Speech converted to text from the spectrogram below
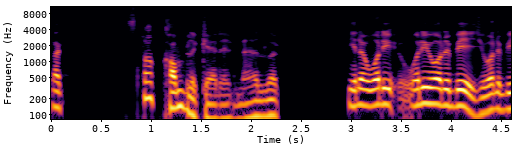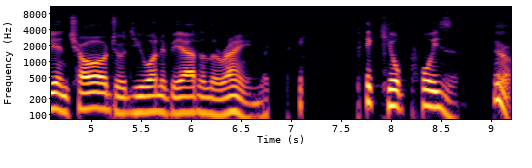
Like it's not complicated, man. Look, you know, what do you what do you want to be? Do you want to be in charge or do you want to be out in the rain? Like pick pick your poison. Yeah.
